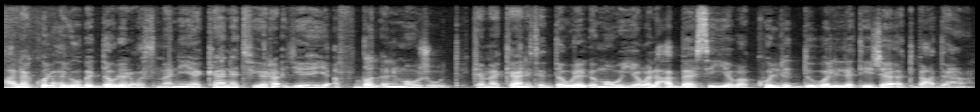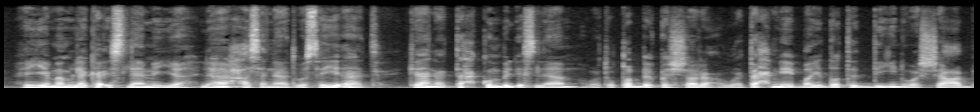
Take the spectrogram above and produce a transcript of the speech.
على كل عيوب الدولة العثمانية كانت في رأيي هي أفضل الموجود كما كانت الدولة الأموية والعباسية وكل الدول التي جاءت بعدها. هي مملكة إسلامية لها حسنات وسيئات. كانت تحكم بالإسلام وتطبق الشرع وتحمي بيضة الدين والشعب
